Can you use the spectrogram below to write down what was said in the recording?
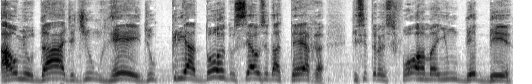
A humildade de um rei, de um criador dos céus e da terra, que se transforma em um bebê.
